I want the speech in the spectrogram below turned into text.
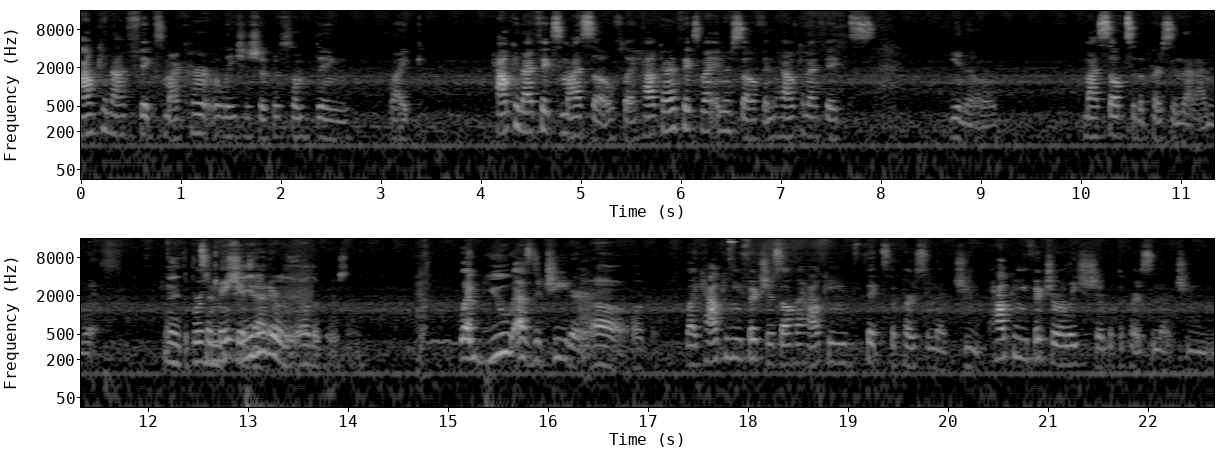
how can I fix my current relationship with something like how can I fix myself? Like how can I fix my inner self and how can I fix, you know, myself to the person that I'm with? Like the person who make it cheated or the other person. Like you as the cheater. Oh, okay. Like how can you fix yourself and how can you fix the person that you how can you fix your relationship with the person that you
